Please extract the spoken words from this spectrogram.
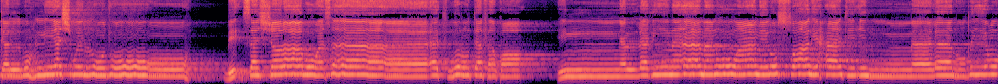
كالمهل يشوي الوجوه. بئس الشراب وساءت مرتفقا. إن الذين آمنوا وعملوا الصالحات إنا لا نضيع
